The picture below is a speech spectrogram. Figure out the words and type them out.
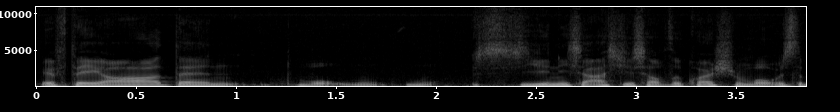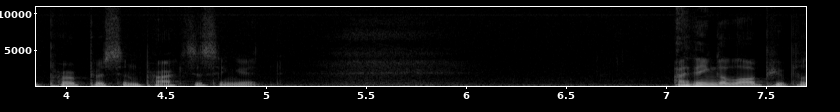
If they are, then w- w- you need to ask yourself the question what was the purpose in practicing it? I think a lot of people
